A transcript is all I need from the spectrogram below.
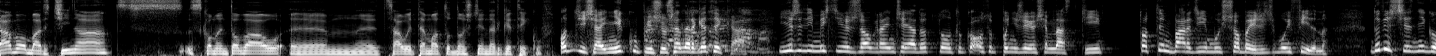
Prawo Marcina skomentował cały temat odnośnie energetyków. Od dzisiaj nie kupisz już energetyka. autoreklama. Jeżeli myślisz, że ograniczenia dotkną tylko osób poniżej 18, to tym bardziej musisz obejrzeć mój film. Dowiesz się z niego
